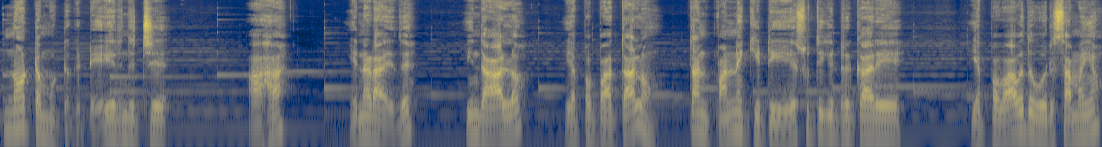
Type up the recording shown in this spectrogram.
நோட்டம் முட்டுக்கிட்டே இருந்துச்சு. ஆஹா என்னடா இது? இந்த ஆளோ எப்ப பார்த்தாலும் தன் பண்ணைக்கிட்டேயே சுத்திக்கிட்டு இருக்காரே. எப்பவாவது ஒரு சமயம்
